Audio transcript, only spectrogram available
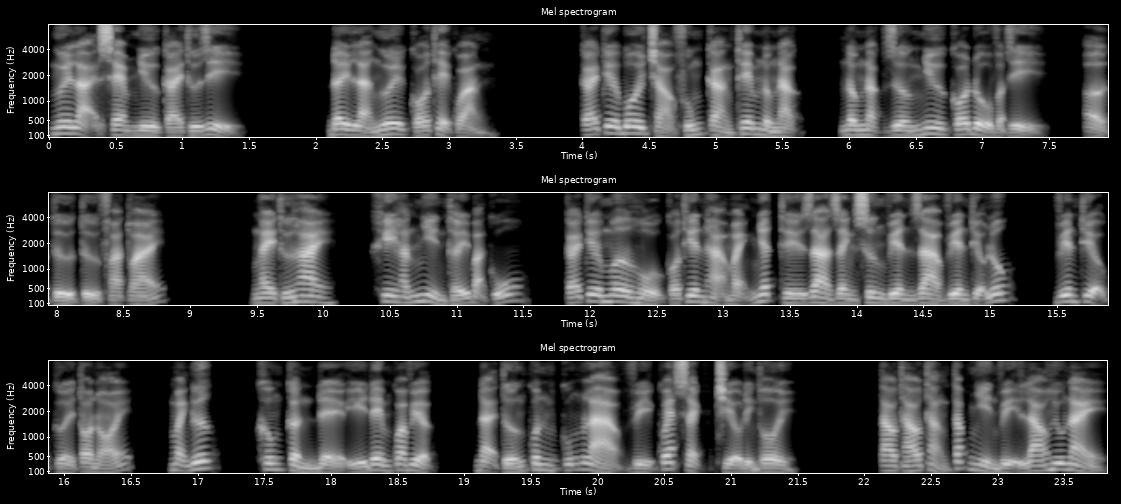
ngươi lại xem như cái thứ gì? Đây là ngươi có thể quản. Cái kia bôi trào phúng càng thêm nồng nặc, nồng nặc dường như có đồ vật gì, ở từ từ pha toái. Ngày thứ hai, khi hắn nhìn thấy bạn cũ, cái kia mơ hồ có thiên hạ mạnh nhất thế gia danh xưng viên gia viên thiệu lúc, viên thiệu cười to nói, mạnh đức, không cần để ý đêm qua việc, đại tướng quân cũng là vì quét sạch triều đình thôi. Tào tháo thẳng tắp nhìn vị lao hưu này,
